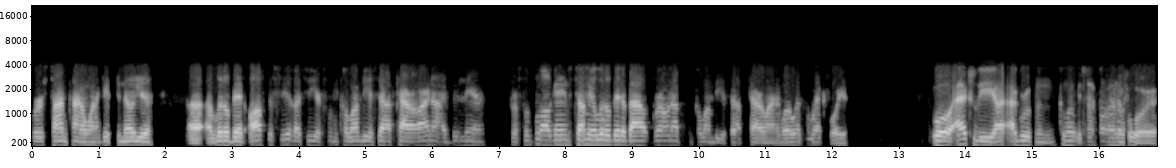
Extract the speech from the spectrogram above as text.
first time. Kind of want to get to know you uh, a little bit off the field. I see you're from Columbia, South Carolina. I've been there for football games. Tell me a little bit about growing up in Columbia, South Carolina. What was it like for you? Well, actually, I, I grew up in Columbia, South Carolina for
